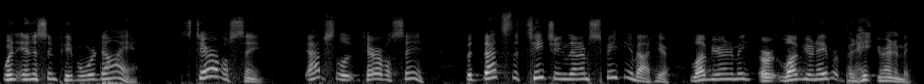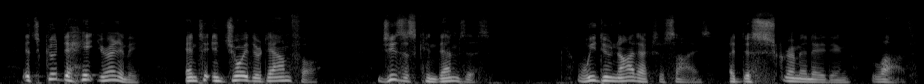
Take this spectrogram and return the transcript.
when innocent people were dying. It's a terrible scene. Absolute terrible scene. But that's the teaching that I'm speaking about here. Love your enemy, or love your neighbor, but hate your enemy. It's good to hate your enemy and to enjoy their downfall. Jesus condemns this. We do not exercise a discriminating love.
